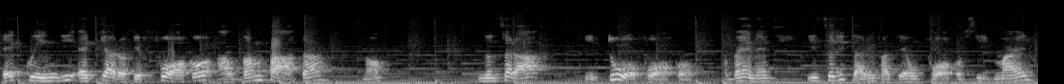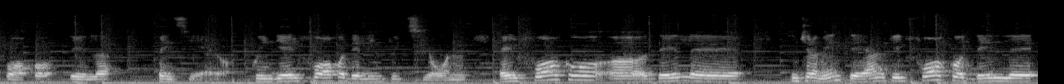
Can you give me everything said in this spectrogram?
E quindi è chiaro che fuoco avvampata, no? Non sarà il tuo fuoco, va bene? Il Sagittario infatti è un fuoco, sì, ma è il fuoco del pensiero, quindi è il fuoco dell'intuizione, è il fuoco uh, delle, sinceramente, è anche il fuoco delle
